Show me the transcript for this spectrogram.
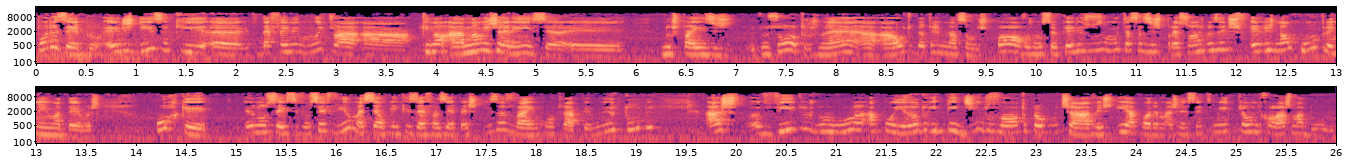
Por exemplo, eles dizem que é, defendem muito a, a, que não, a não ingerência. É, nos países dos outros, né, a, a, autodeterminação dos povos, não sei o que, eles usam muito essas expressões, mas eles, eles não cumprem nenhuma delas. Por quê? Eu não sei se você viu, mas se alguém quiser fazer a pesquisa, vai encontrar pelo YouTube as vídeos do Lula apoiando e pedindo voto para o Chávez e agora mais recentemente para o Nicolás Maduro.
